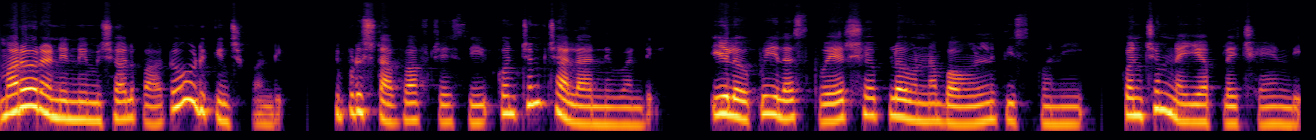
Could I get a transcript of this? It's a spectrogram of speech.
మరో రెండు నిమిషాల పాటు ఉడికించుకోండి. ఇప్పుడు స్టవ్ ఆఫ్ చేసి కొంచెం చల్లారనివ్వండి. ఈలోపు ఇలా స్క్వేర్ షేప్లో ఉన్న బౌల్ని తీసుకొని కొంచెం నెయ్యి అప్లై చేయండి.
